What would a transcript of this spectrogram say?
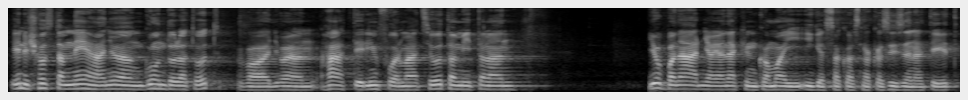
Én is hoztam néhány olyan gondolatot, vagy olyan háttérinformációt, ami talán jobban árnyalja nekünk a mai ige szakasznak az üzenetét.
